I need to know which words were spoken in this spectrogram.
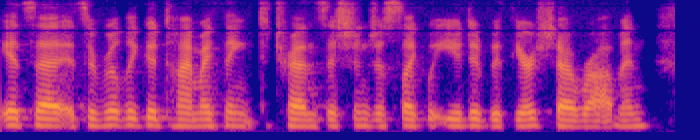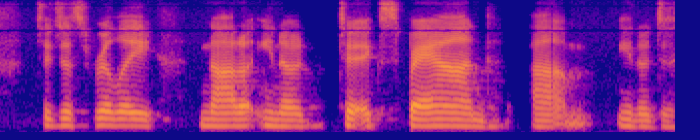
it's a it's a really good time i think to transition just like what you did with your show robin to just really not you know to expand um, you know to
